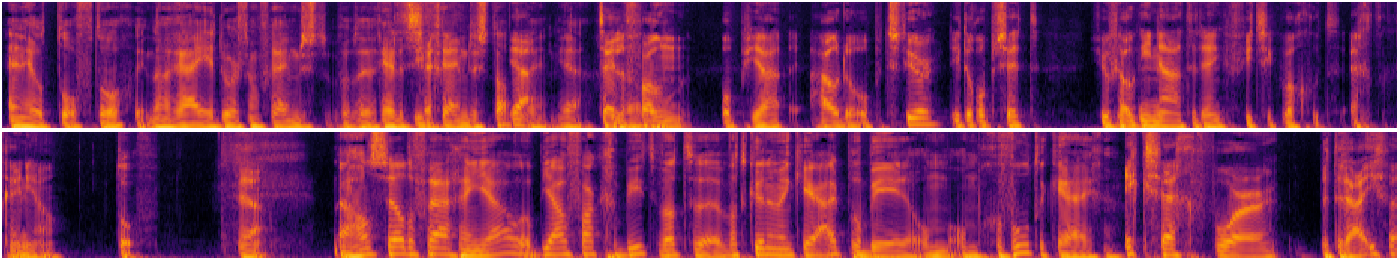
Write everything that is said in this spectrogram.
En heel tof, toch? Dan rij je door zo'n vreemde, relatief vreemde stad ja, heen. Ja, telefoon op je houden op het stuur die erop zit. Dus je hoeft ook niet na te denken, fiets ik wel goed. Echt geniaal. Tof. Ja. Nou, Hans, stel de vraag aan jou op jouw vakgebied. Wat, wat kunnen we een keer uitproberen om, om gevoel te krijgen? Ik zeg voor bedrijven,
